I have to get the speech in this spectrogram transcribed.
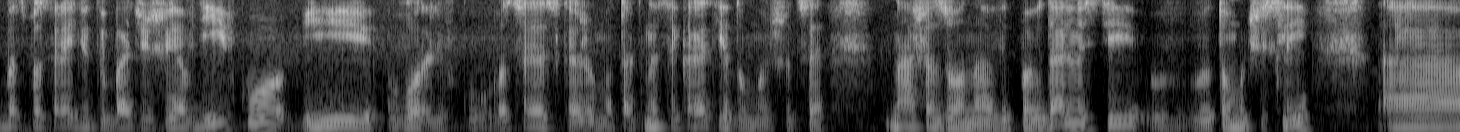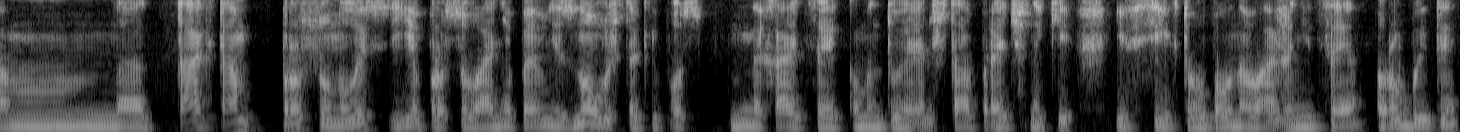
безпосередньо ти бачиш і Авдіївку, і Горлівку. Оце, скажімо так, не секрет. Я думаю, що це наша зона відповідальності, в тому числі. Ем, так, там просунулись, є просування певні. Знову ж таки, нехай це коментує генштаб, речники і всі, хто уповноважені це робити.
